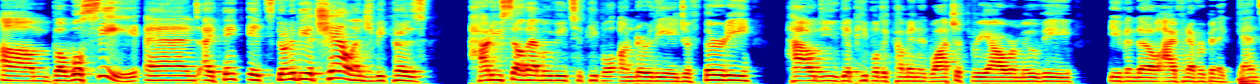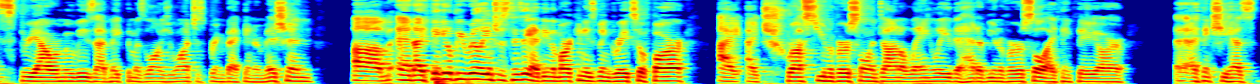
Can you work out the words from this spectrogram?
Um, but we'll see. And I think it's going to be a challenge because how do you sell that movie to people under the age of 30? How do you get people to come in and watch a three hour movie? Even though I've never been against three hour movies, I make them as long as you want, just bring back intermission. Um, and I think it'll be really interesting. I think the marketing has been great so far. I, I trust Universal and Donna Langley, the head of Universal. I think they are, I think she has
